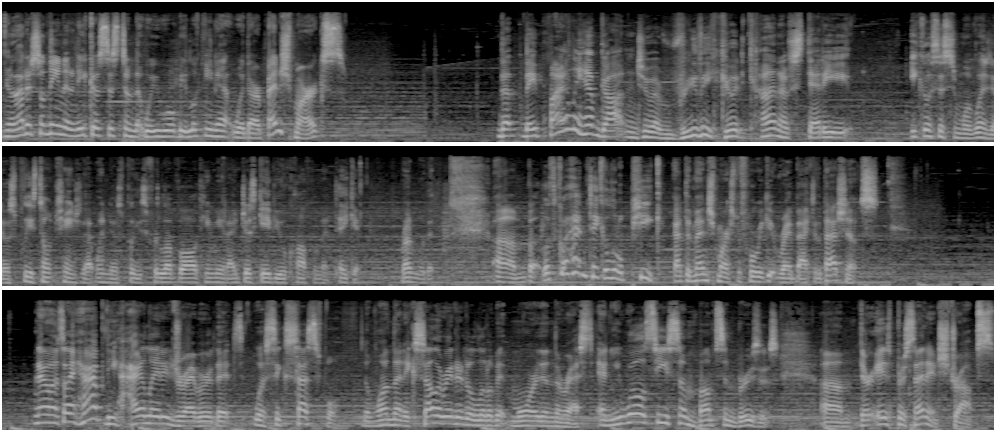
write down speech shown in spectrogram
Now that is something in an ecosystem that we will be looking at with our benchmarks that they finally have gotten to a really good kind of steady ecosystem with Windows. Please don't change that Windows, please. For love of all humanity, I just gave you a compliment. Take it. Run with it. Um, but let's go ahead and take a little peek at the benchmarks before we get right back to the patch notes. Now, as I have the highlighted driver that was successful, the one that accelerated a little bit more than the rest, and you will see some bumps and bruises. Um, there is percentage drops,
